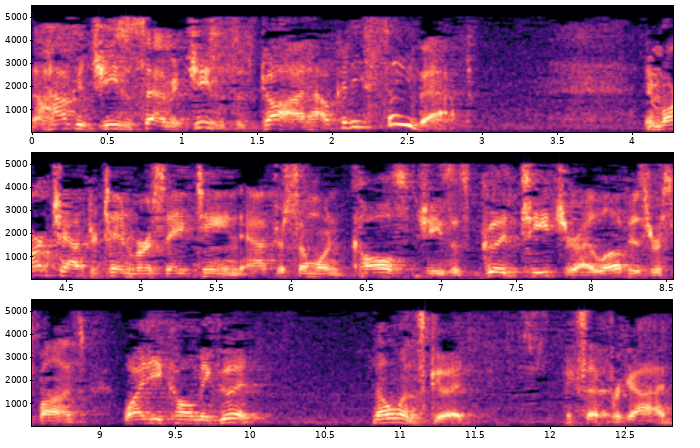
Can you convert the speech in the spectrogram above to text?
Now, how could Jesus say, I mean, Jesus is God. How could he say that? In Mark chapter 10, verse 18, after someone calls Jesus good teacher, I love his response. Why do you call me good? No one's good except for God.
